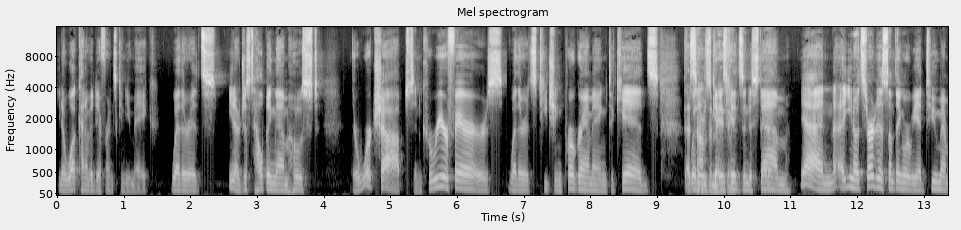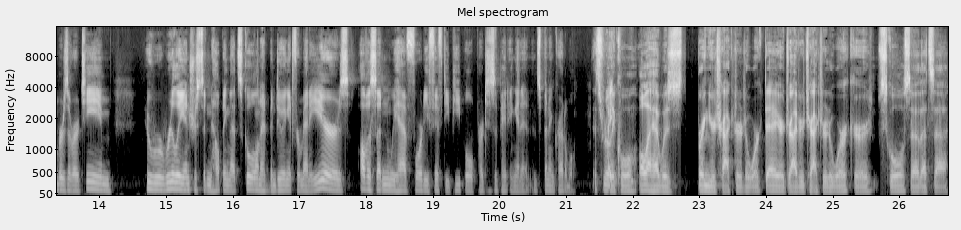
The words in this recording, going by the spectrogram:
you know, what kind of a difference can you make? Whether it's, you know, just helping them host their workshops and career fairs, whether it's teaching programming to kids, That whether sounds it's getting amazing. kids into STEM. Yeah, and uh, you know, it started as something where we had two members of our team who were really interested in helping that school and had been doing it for many years. All of a sudden, we have 40, 50 people participating in it. It's been incredible. That's really cool. All I had was bring your tractor to work day or drive your tractor to work or school. So that's uh,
